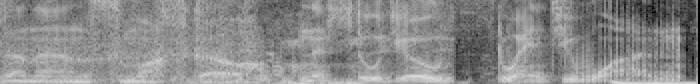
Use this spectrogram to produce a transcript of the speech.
Резонанс Москва на студию 21.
